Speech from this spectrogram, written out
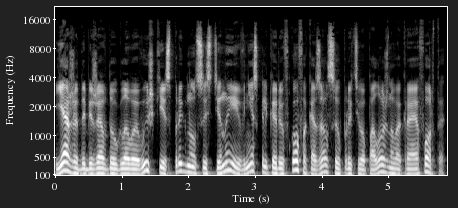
Я же, добежав до угловой вышки, спрыгнул со стены и в несколько рывков оказался у противоположного края форта.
